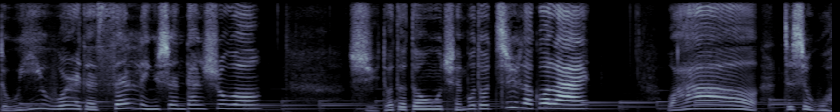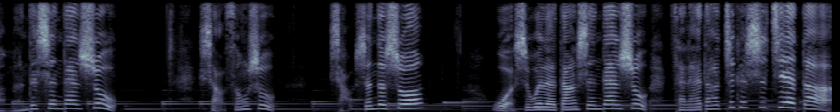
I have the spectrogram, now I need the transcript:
独一无二的森林圣诞树哦。许多的动物全部都聚了过来。哇哦，这是我们的圣诞树！小松树小声地说：“我是为了当圣诞树才来到这个世界的。”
